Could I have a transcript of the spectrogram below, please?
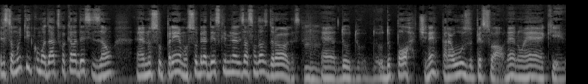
estão muito incomodados com aquela decisão é, no Supremo sobre a descriminalização das drogas, uhum. Do, do, do, do porte né, para uso pessoal. Né? Não é que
